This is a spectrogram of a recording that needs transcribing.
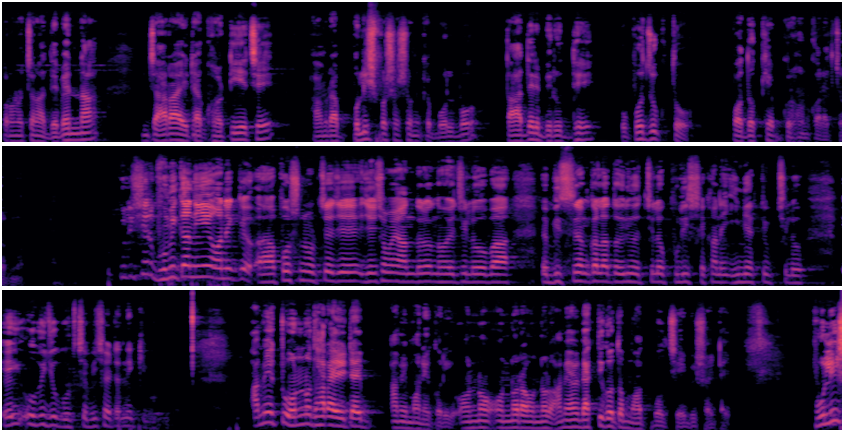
প্রণোচনা দেবেন না। যারা এটা ঘটিয়েছে, আমরা পুলিশ প্রশাসনকে বলব, তাদের বিরুদ্ধে উপযুক্ত পদক্ষেপ গ্রহণ করার জন্য। পুলিশের ভূমিকা নিয়ে অনেক প্রশ্ন উঠছে যে যে সময় আন্দোলন হয়েছিল বা বিশৃঙ্খলা তৈরি হচ্ছিল পুলিশ সেখানে ইনঅ্যাক্টিভ ছিল এই অভিযোগ উঠছে বিষয়টা নিয়ে কি বলবেন? আমি একটু অন্য ধারায় এটাই আমি মনে করি অন্য অন্যরা অন্য আমি আমি ব্যক্তিগত মত বলছি এই বিষয়টাই। পুলিশ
